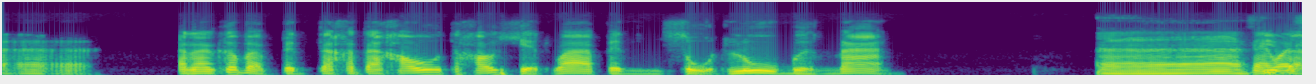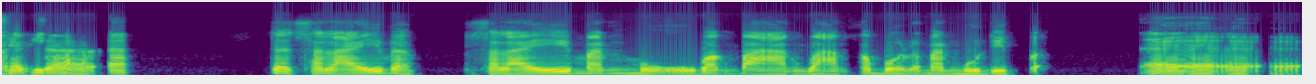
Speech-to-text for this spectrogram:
อเออเออ อันนั้นก็แบบเป็นแต่แต่เขาแต่เขาเขียนว่าเป็นสูตรลู่เมืองน่านอ่าแต่ว่าใช้พริกที่แบบนะจะสไลด์แบบสไลด์มันหมูบางๆวางข้างบนแล้วมันหมูดิบอะเออเออเออเออ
